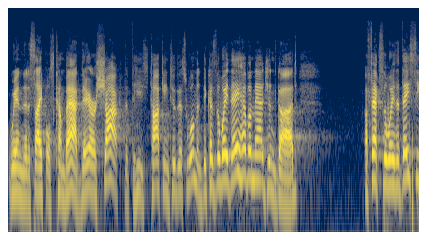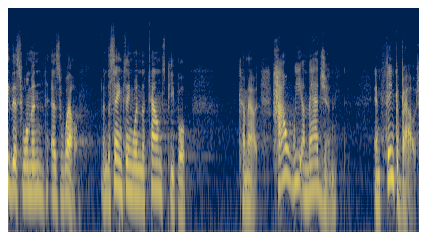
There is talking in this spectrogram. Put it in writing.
When the disciples come back, they are shocked that he's talking to this woman because the way they have imagined God affects the way that they see this woman as well. And the same thing when the townspeople come out. How we imagine and think about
